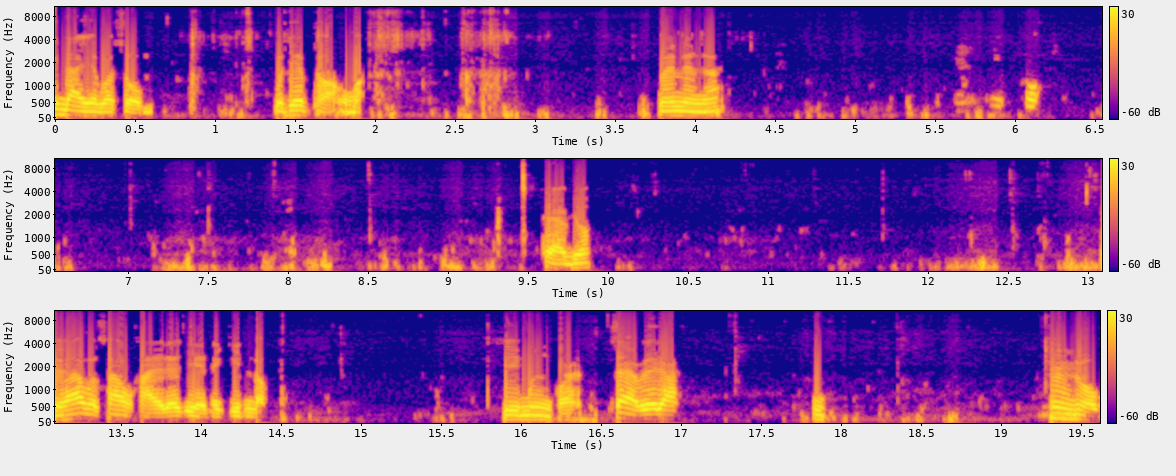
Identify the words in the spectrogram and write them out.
กินได้จะผสมประเทศทองบ่ไม่หนึ่งนะแถบอยู่เดี๋ยวเอาเศร้าขายได้เทียนกินดอกที่มือก่อนแซ่บเลยนะอืมชม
